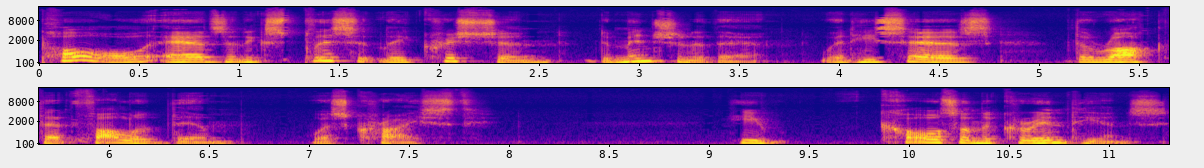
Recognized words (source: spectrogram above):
Paul adds an explicitly Christian dimension to that when he says the rock that followed them was Christ. He calls on the Corinthians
